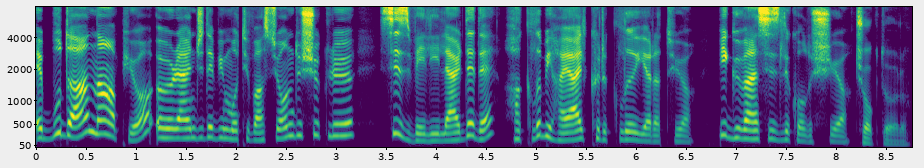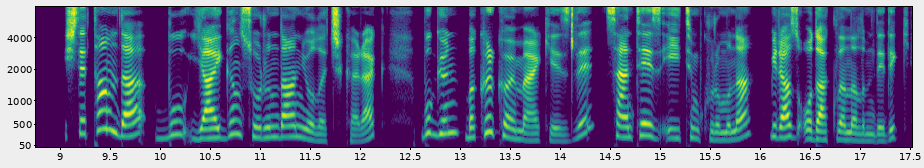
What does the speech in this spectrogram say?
E bu da ne yapıyor? Öğrencide bir motivasyon düşüklüğü, siz velilerde de haklı bir hayal kırıklığı yaratıyor. Bir güvensizlik oluşuyor. Çok doğru. İşte tam da bu yaygın sorundan yola çıkarak bugün Bakırköy merkezli Sentez Eğitim Kurumu'na biraz odaklanalım dedik.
